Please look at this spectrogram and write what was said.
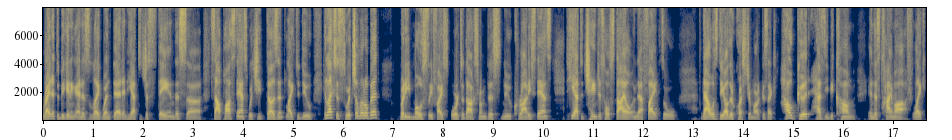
right at the beginning and his leg went dead and he had to just stay in this uh, southpaw stance, which he doesn't like to do. He likes to switch a little bit, but he mostly fights orthodox from this new karate stance. He had to change his whole style in that fight. So that was the other question mark is like, how good has he become in this time off? Like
